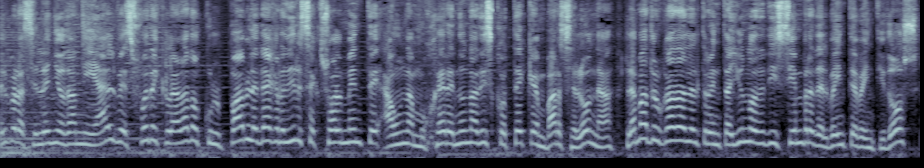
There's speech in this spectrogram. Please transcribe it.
El brasileño Dani Alves fue declarado culpable de agredir sexualmente a una mujer en una discoteca en Barcelona la madrugada del 31 de diciembre del 2022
